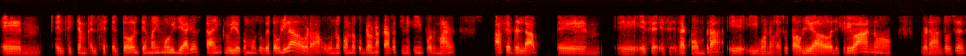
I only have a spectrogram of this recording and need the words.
eh, el sistema, el, todo el tema inmobiliario está incluido como sujeto obligado, ¿verdad? Uno cuando compra una casa tiene que informar a CEPRELA eh, eh, esa compra y, y bueno, eso está obligado el escribano, ¿verdad? Entonces,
